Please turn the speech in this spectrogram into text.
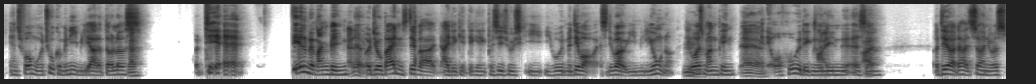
2,9, hans formue er 2,9 milliarder dollars, Ja. og det er, det er med mange penge. Ja, det det. og Joe Bidens, det var, ej, det kan, det kan jeg ikke præcis huske i, i hovedet, men det var, altså, det var jo i millioner. Det Mm. var også mange penge. ja, ja. Men det er overhovedet ikke noget Nej. lignende. Altså. Nej. Og det, er- der, så har han jo også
